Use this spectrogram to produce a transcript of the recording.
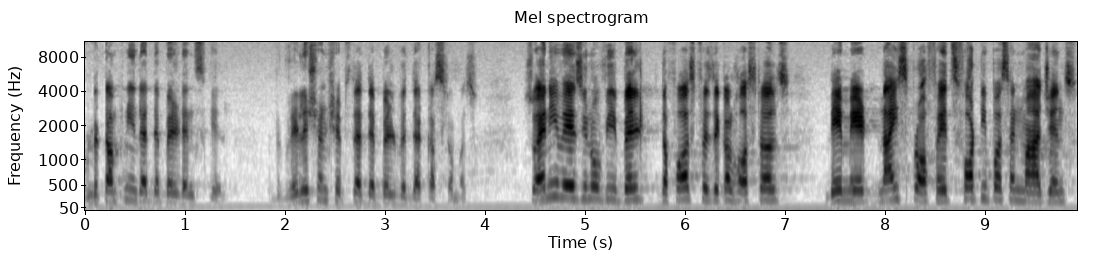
in the company that they build and scale, the relationships that they build with their customers. So anyways, you know, we built the first physical hostels. They made nice profits, 40% margins,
